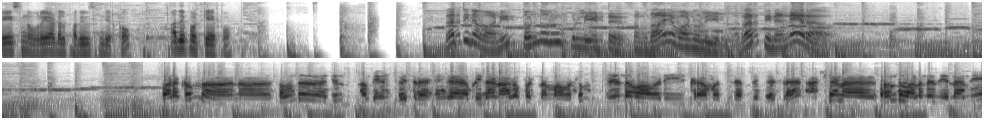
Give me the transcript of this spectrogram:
பேசின உரையாடல் பதிவு செஞ்சுருக்கோம். அது இப்போ கேட்போம் ரத்தின வாணி தொண்ணூறு புள்ளி எட்டு சமுதாய வானொலியில் ரத்தின நேரம். வணக்கம் நான் சவுந்தரராஜன் அப்படின்னு பேசுறேன். எங்க அப்படின்னா நாகப்பட்டினம் மாவட்டம் விழுந்தமாவடி கிராமத்துல இருந்து பேசுறேன். ஆக்சுவலா நான் வந்து வளர்ந்தது எல்லாமே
